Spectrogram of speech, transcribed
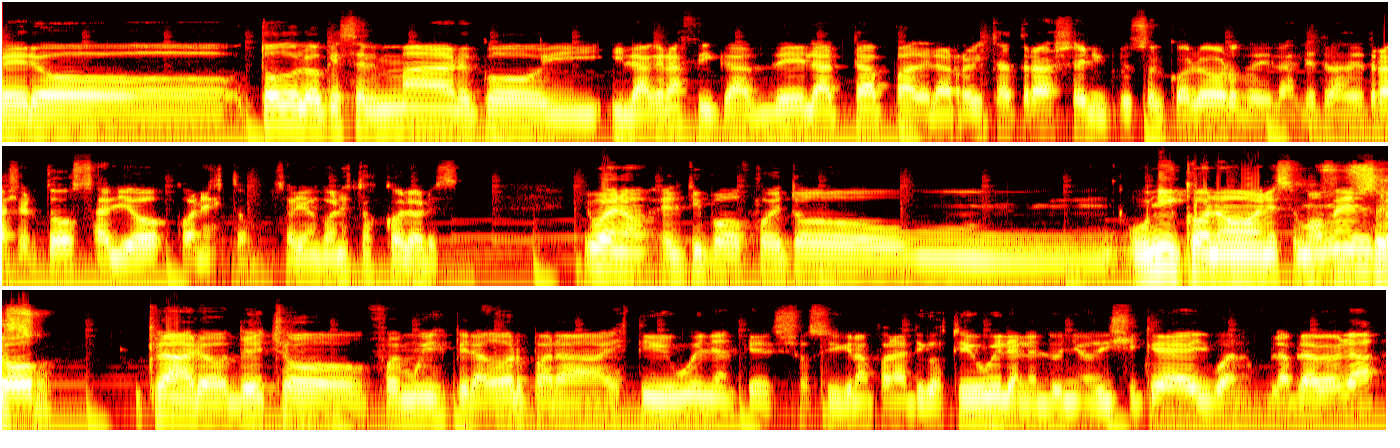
Pero todo lo que es el marco y, y la gráfica de la tapa de la revista Trasher, incluso el color de las letras de Trasher, todo salió con esto, salieron con estos colores. Y bueno, el tipo fue todo un, un ícono en ese momento. suceso. Claro, de hecho fue muy inspirador para Stevie Williams, que yo soy gran fanático de Stevie Williams, el dueño de DJK, bueno, bla, bla, bla, bla.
